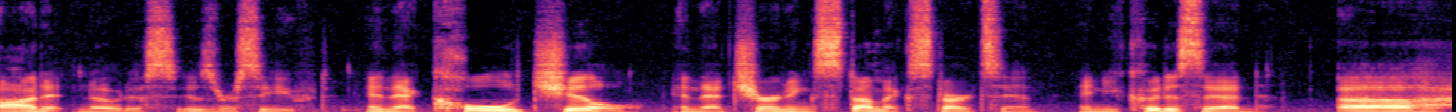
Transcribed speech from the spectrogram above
audit notice is received and that cold chill and that churning stomach starts in. And you could have said, Ugh,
